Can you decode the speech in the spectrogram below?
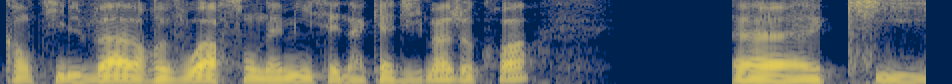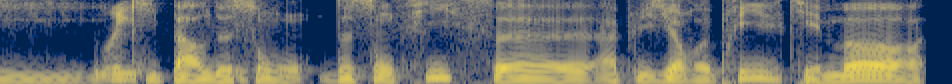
quand il va revoir son ami, c'est Nakajima, je crois, euh, qui, qui parle de son, de son fils euh, à plusieurs reprises, qui est mort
